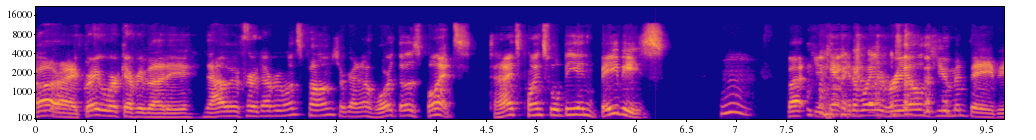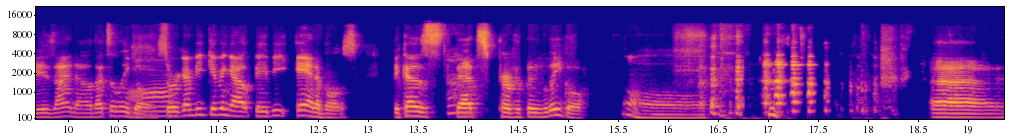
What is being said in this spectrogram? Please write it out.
All right, great work, everybody. Now that we've heard everyone's poems, we're going to award those points. Tonight's points will be in babies, Mm. But you Oh can't my get away with God. real human babies. I know that's illegal. So we're going to be giving out baby animals because that's perfectly legal. Oh, Uh,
